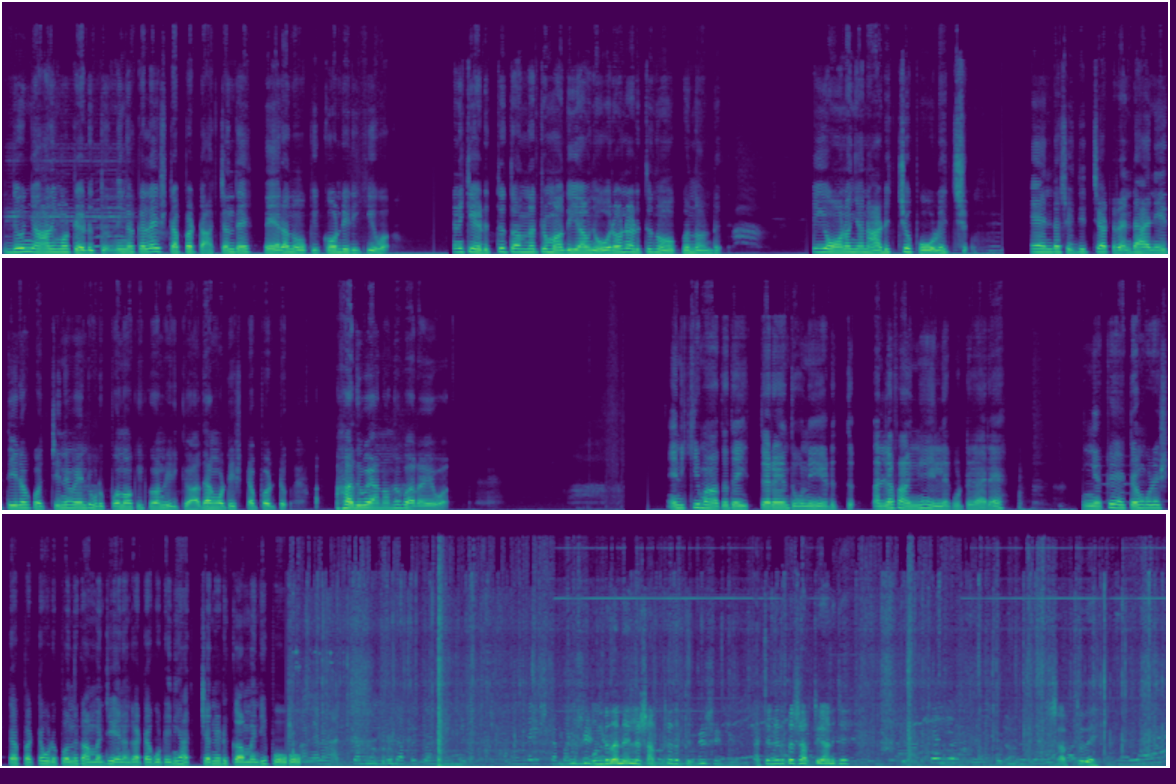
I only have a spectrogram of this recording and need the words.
ഇത് ഞാനിങ്ങോട്ട് എടുത്തു നിങ്ങൾക്കെല്ലാം ഇഷ്ടപ്പെട്ട അച്ഛന്റെ വേറെ നോക്കിക്കൊണ്ടിരിക്കുക എനിക്ക് എടുത്തു തന്നിട്ട് മതിയാവുന്നു. ഓരോന്നും എടുത്ത് നോക്കുന്നുണ്ട്. ഈ ഓണം ഞാൻ അടിച്ചു പൊളിച്ചു. എന്റെ ശുചിച്ചേട്ടൻ എന്റെ അനിയത്തിയുടെ കൊച്ചിന് വേണ്ടി ഉടുപ്പ് നോക്കിക്കൊണ്ടിരിക്കുക അതങ്ങോട്ട് ഇഷ്ടപ്പെട്ടു. അത് വേണമെന്ന് പറയുക എനിക്ക് മാത്രം ഇത്രയും തുണി എടുത്തു. നല്ല ഭംഗിയില്ലേ കൂട്ടുകാരെ? നിങ്ങൾക്ക് ഏറ്റവും കൂടുതൽ ഇഷ്ടപ്പെട്ട ഉടുപ്പ് ഒന്ന് കമന്റ് ചെയ്യണം കേട്ടോ കൂട്ടി. ഇനി അച്ഛൻ എടുക്കാൻ വേണ്ടി പോകും അങ്ങനെ അച്ഛൻ മുണ്ട് തപ്പിക്കൊണ്ടിരിക്കും മുണ്ട് ഇഷ്ടപ്പെട്ടു ഉണ്ട് തന്നെയല്ലേ ഷർട്ട് എടുത്ത്? അച്ഛനെടുത്ത ഷർട്ട് കാണിച്ചേ. ഷർട്ട് ദേ.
